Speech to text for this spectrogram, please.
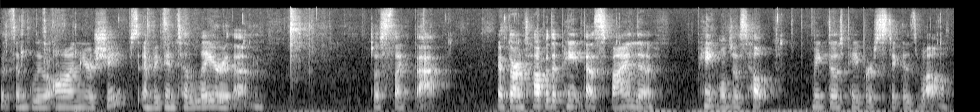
Put some glue on your shapes and begin to layer them, just like that. If they're on top of the paint, that's fine. The paint will just help make those papers stick as well.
